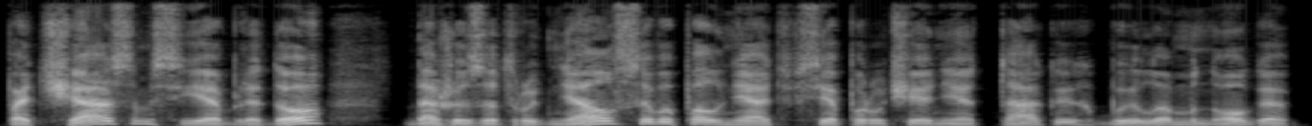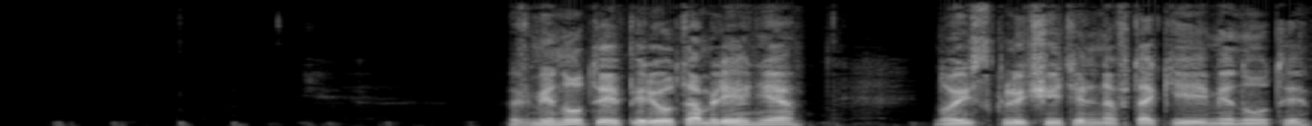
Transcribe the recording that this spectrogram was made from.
Подчас мсье Бледо даже затруднялся выполнять все поручения, так их было много. В минуты переутомления, но исключительно в такие минуты,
